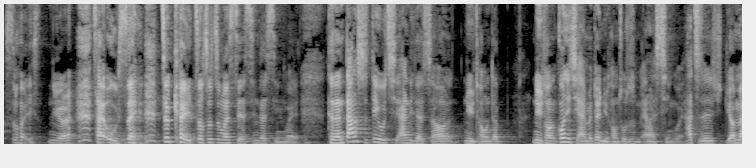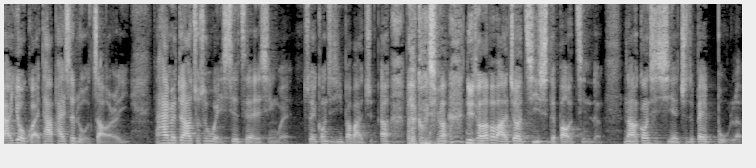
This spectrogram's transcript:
什么意思？女儿才五岁就可以做出这么血腥的行为？可能当时第五起案例的时候，女童的女童宫崎勤还没对女童做出什么样的行为，他只是原本要诱拐她拍摄裸照而已，他还没有对她做出猥亵之类的行为，所以宫崎勤爸爸就呃不是宫崎骏，女童的爸爸就及时的报警了，然后宫崎勤也就是被捕了。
